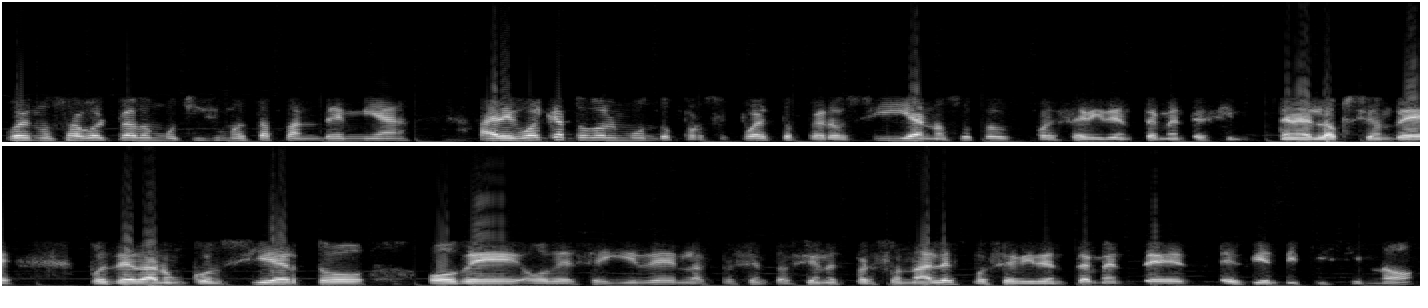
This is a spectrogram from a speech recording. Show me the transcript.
pues nos ha golpeado muchísimo esta pandemia, al igual que a todo el mundo, por supuesto, pero sí a nosotros, pues evidentemente sin tener la opción de, pues de dar un concierto o de, o de seguir en las presentaciones personales, pues evidentemente es, bien difícil, ¿no?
